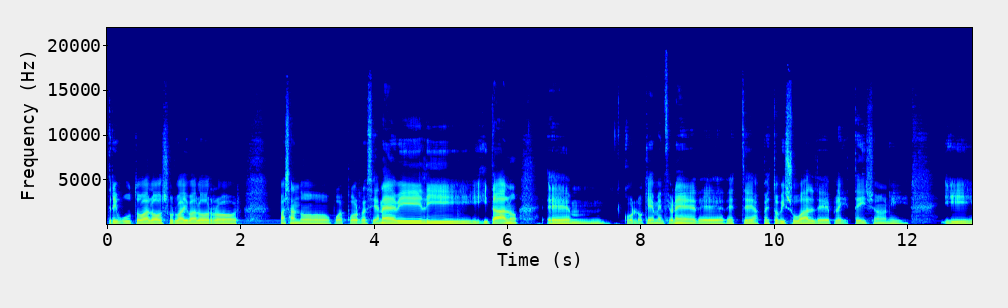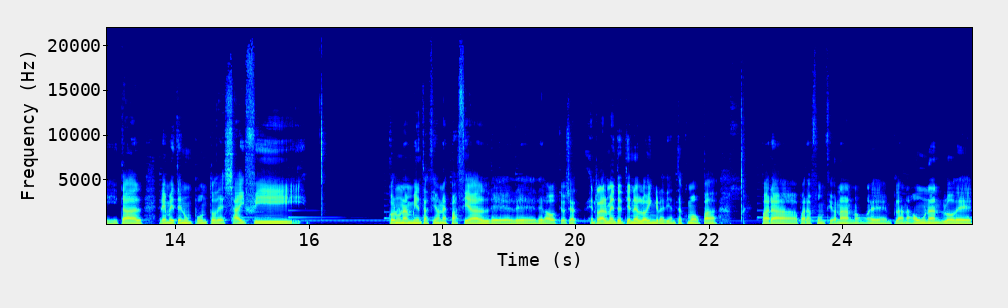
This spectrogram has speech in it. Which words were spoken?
tributo a los survival horror pasando pues por Resident Evil y, tal, ¿no? Em, con lo que mencioné de, este aspecto visual de PlayStation y, y tal. Le meten un punto de sci-fi con una ambientación espacial de, la hostia. O sea, realmente tiene los ingredientes como para para, funcionar, ¿no? En plan, aunan lo de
